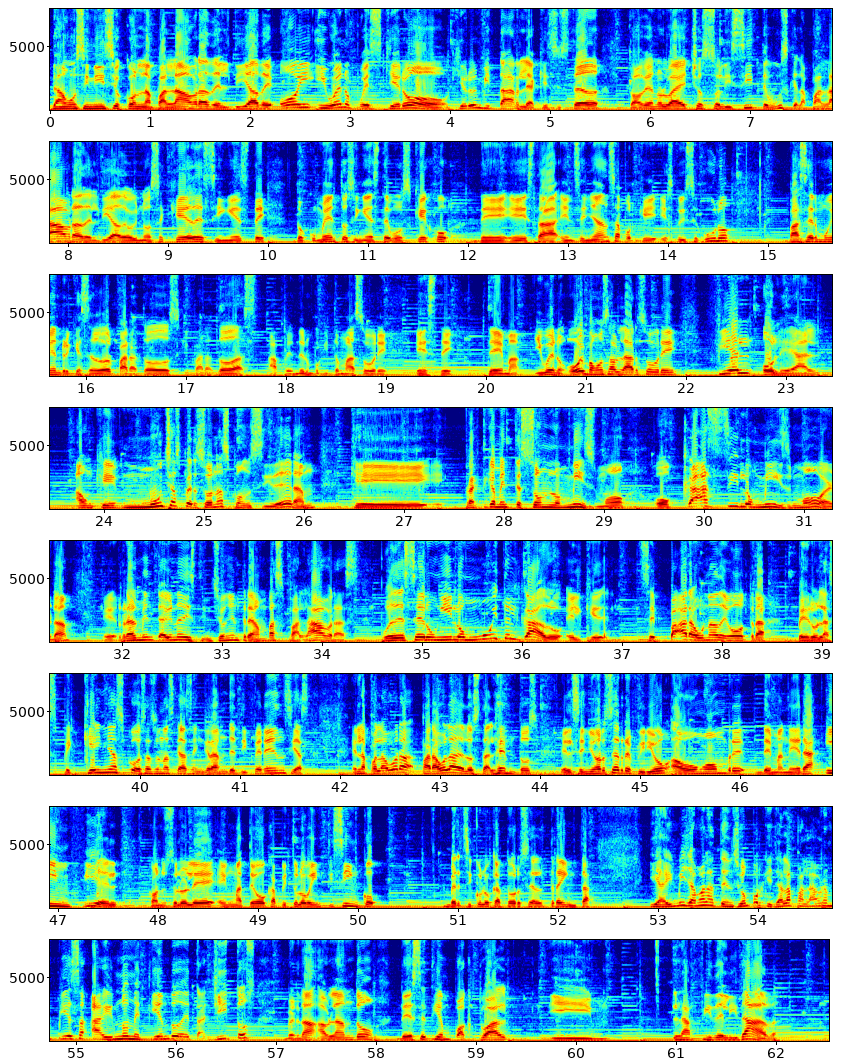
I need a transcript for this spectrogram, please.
Damos inicio con la palabra del día de hoy y bueno, pues quiero, quiero invitarle a que si usted todavía no lo ha hecho, solicite, busque la palabra del día de hoy, no se quede sin este documento, sin este bosquejo de esta enseñanza porque estoy seguro va a ser muy enriquecedor para todos y para todas aprender un poquito más sobre este tema. Y bueno, hoy vamos a hablar sobre fiel o leal aunque muchas personas consideran que prácticamente son lo mismo o casi lo mismo, ¿verdad? Eh, realmente hay una distinción entre ambas palabras. Puede ser un hilo muy delgado el que separa una de otra, pero las pequeñas cosas son las que hacen grandes diferencias. En la palabra parábola de los talentos, el Señor se refirió a un hombre de manera infiel, cuando se lo lee en Mateo capítulo 25, versículo 14 al 30 y ahí me llama la atención porque ya la palabra empieza a irnos metiendo detallitos, ¿verdad? Hablando de ese tiempo actual y la fidelidad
